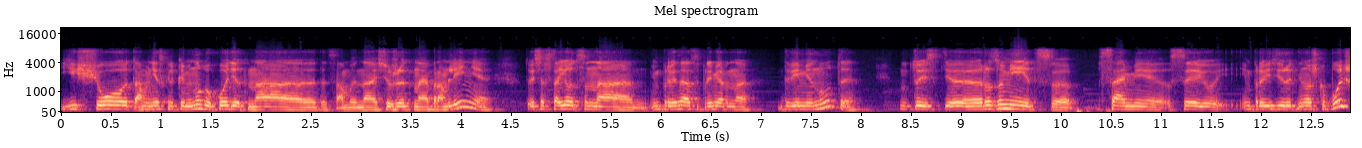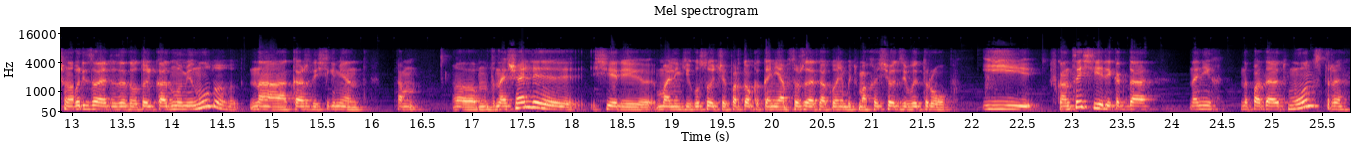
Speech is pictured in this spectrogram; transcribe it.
еще там несколько минут уходит на, это самое, на сюжетное обрамление, то есть остается на импровизацию примерно 2 минуты, ну, то есть, э, разумеется, сами Сею импровизируют немножко больше, но вырезают из этого только одну минуту на каждый сегмент. Там в начале серии маленький кусочек про то, как они обсуждают какой-нибудь махасёдзевый троп. И в конце серии, когда на них нападают монстры,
